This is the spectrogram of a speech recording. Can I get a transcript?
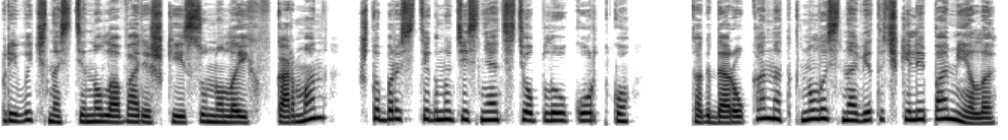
Привычно стянула варежки и сунула их в карман, чтобы расстегнуть и снять теплую куртку, когда рука наткнулась на веточки липомелы.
